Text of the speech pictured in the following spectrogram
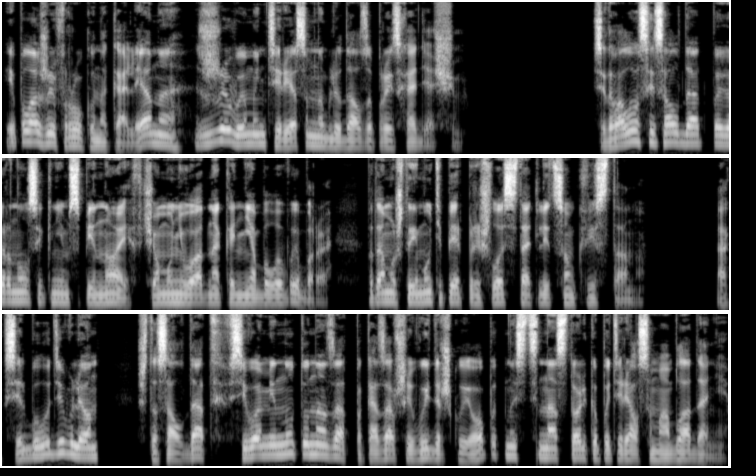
и, положив руку на колено, с живым интересом наблюдал за происходящим. Седоволосый солдат повернулся к ним спиной, в чем у него, однако, не было выбора — потому что ему теперь пришлось стать лицом к Вистану. Аксель был удивлен, что солдат, всего минуту назад показавший выдержку и опытность, настолько потерял самообладание.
